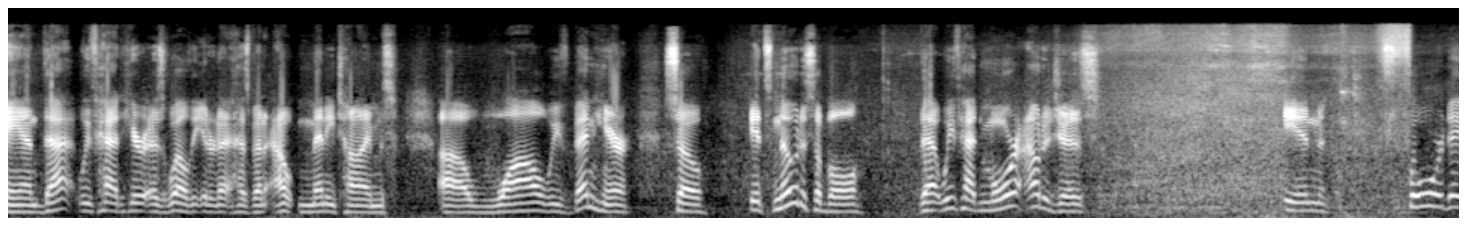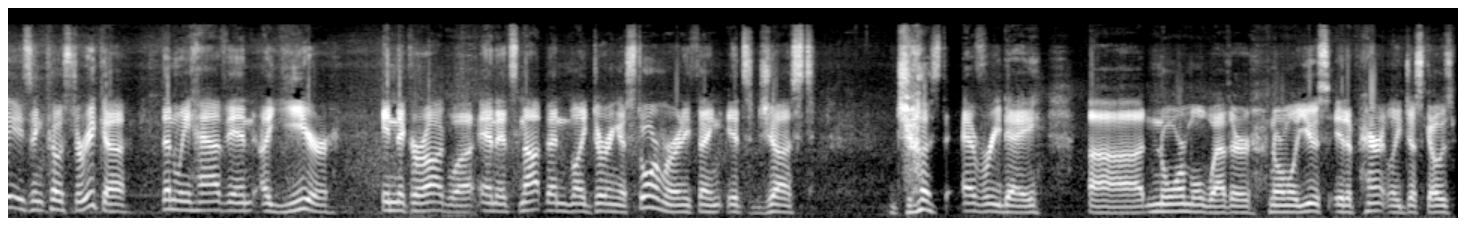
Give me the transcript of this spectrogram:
And that we've had here as well. The internet has been out many times uh, while we've been here. So it's noticeable that we've had more outages in four days in Costa Rica than we have in a year in Nicaragua. And it's not been like during a storm or anything, it's just just everyday uh, normal weather, normal use, it apparently just goes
